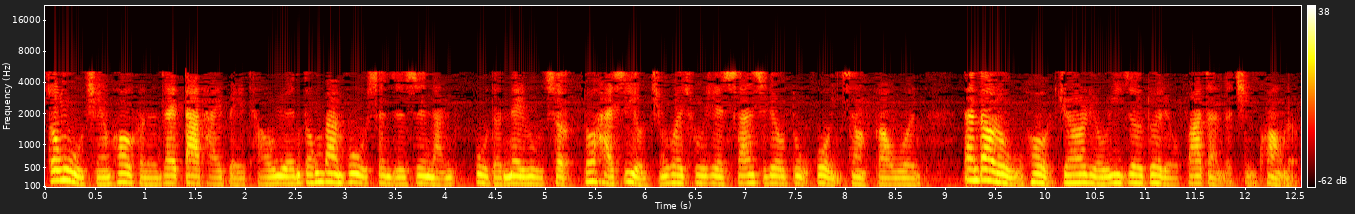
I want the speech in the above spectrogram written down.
中午前后可能在大台北、桃园东半部，甚至是南部的内陆侧，都还是有机会出现三十六度或以上高温。但到了午后，就要留意热对流发展的情况了。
